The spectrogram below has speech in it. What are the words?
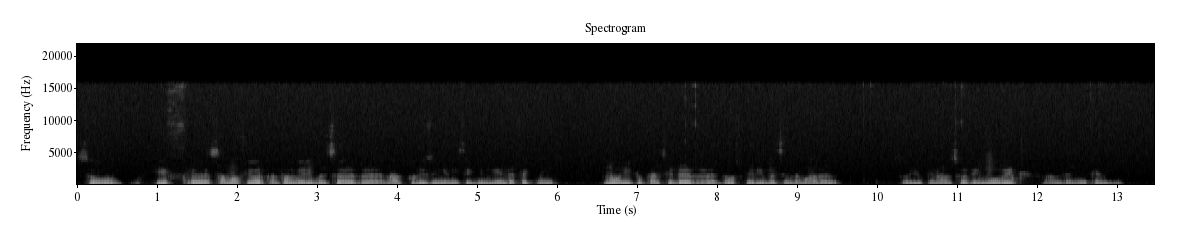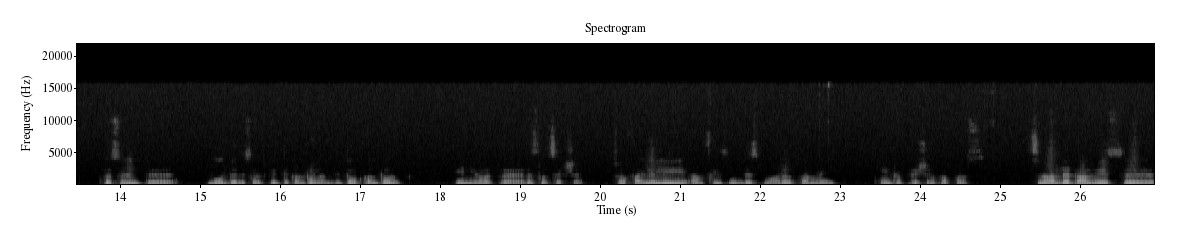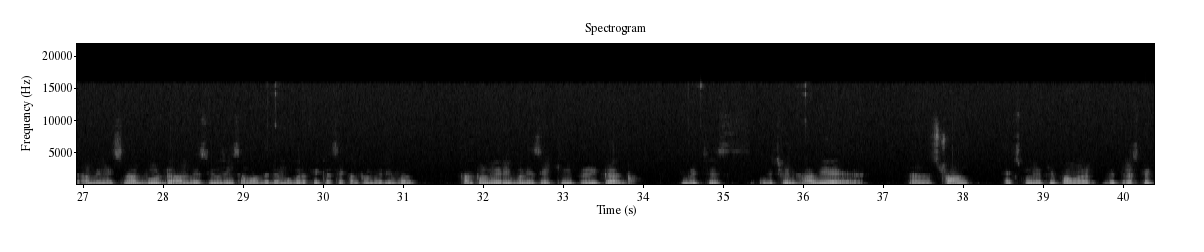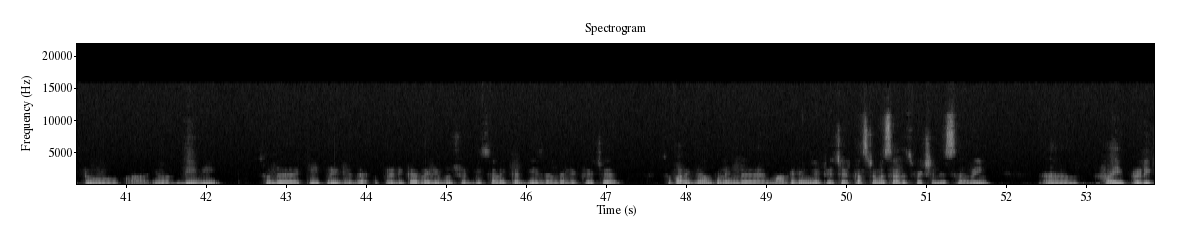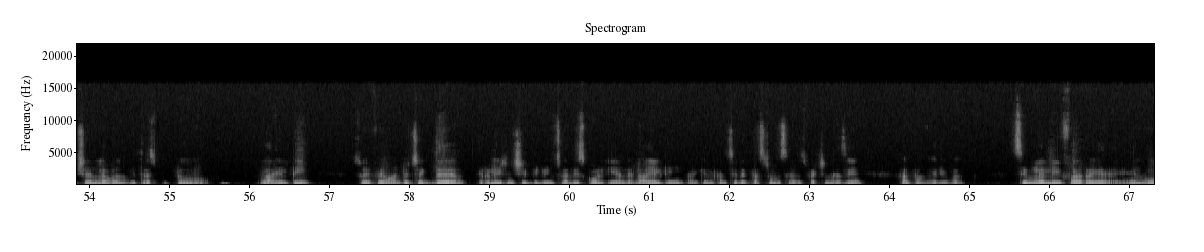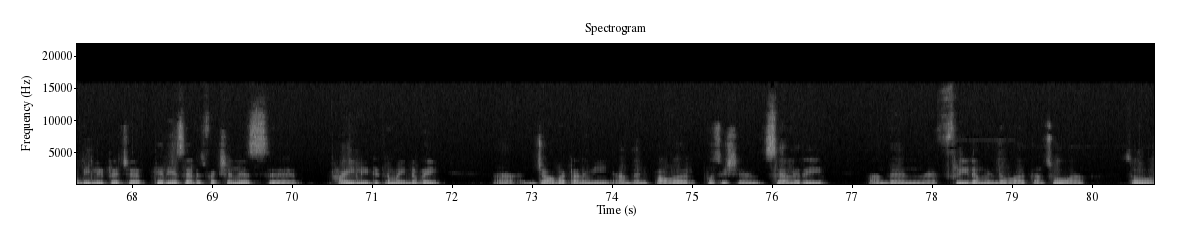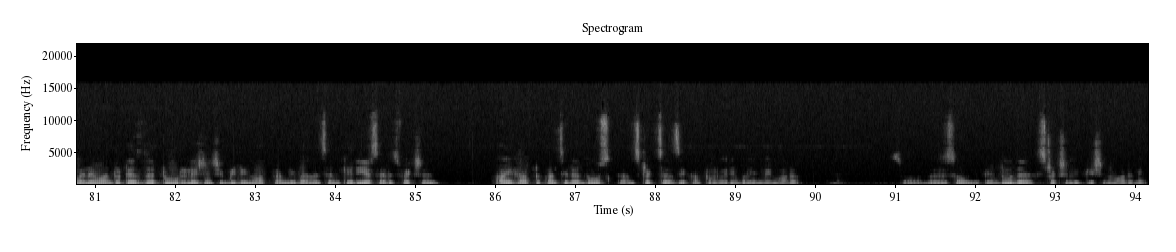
So if uh, some of your control variables are uh, not producing any significant effect means no need to consider uh, those variables in the model. So you can also remove it and then you can present uh, both the results with the control and without control in your uh, result section so finally I'm freezing this model for my interpretation purpose it's not that always uh, I mean it's not good always using some of the demographic as a control variable control variable is a key predictor which is which will have a uh, strong explanatory power with respect to uh, your DV. So the key predictor, predictor variable should be selected based on the literature. So for example, in the marketing literature, customer satisfaction is having um, high prediction level with respect to loyalty. So if I want to check the relationship between service quality and loyalty, I can consider customer satisfaction as a control variable. Similarly, for uh, in OB literature, career satisfaction is uh, highly determined by uh, job autonomy and then power, position, salary, and then uh, freedom in the work and so on. So when I want to test the true relationship between work-family balance and career satisfaction, I have to consider those constructs as a control variable in my model. So this is how you can do the structural equation modeling.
